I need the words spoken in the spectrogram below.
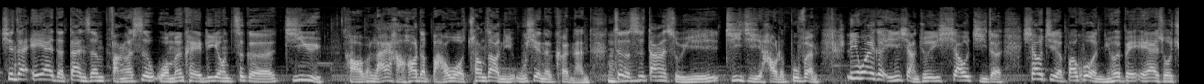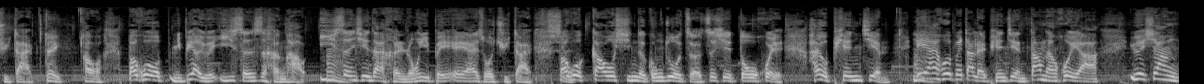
现在 AI 的诞生，反而是我们可以利用这个机遇，好来好好的把握。创造你无限的可能，这个是当然属于积极好的部分。另外一个影响就是消极的，消极的包括你会被 AI 所取代。对，好，包括你不要以为医生是很好，医生现在很容易被 AI 所取代，包括高薪的工作者这些都会。还有偏见，AI 会不会带来偏见？当然会啊，因为像。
